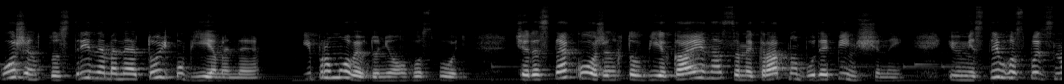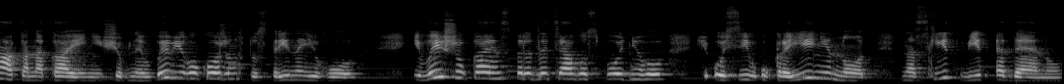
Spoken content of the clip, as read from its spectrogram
кожен, хто стріне мене, той уб'є мене. І промовив до нього Господь. Через те кожен, хто вб'є Каїна, семикратно буде пімщений, і вмістив Господь знака на Каїні, щоб не вбив його кожен, хто стріне його. І вийшов Каїн з перед лиця Господнього, й осів у країні нот на схід від Едену.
